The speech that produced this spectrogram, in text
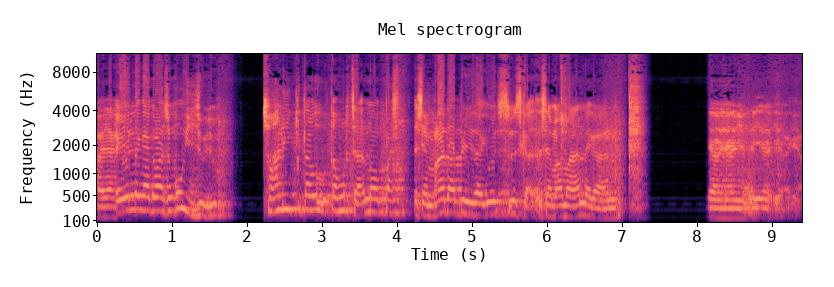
Kayak Eling aku langsung oh iya yo. Soal iki tau tau ngerjakno pas SMA tapi saiki wis wis gak SMA mana kan. ya ya ya ya ya ya.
